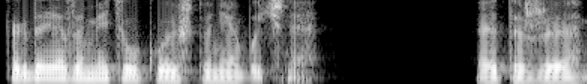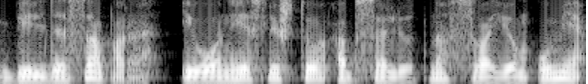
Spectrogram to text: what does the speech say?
когда я заметил кое-что необычное. Это же Бильда Сапора, и он, если что, абсолютно в своем уме.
